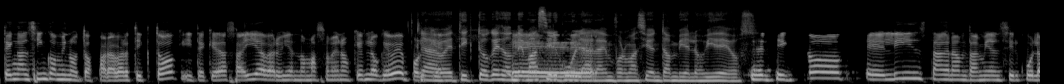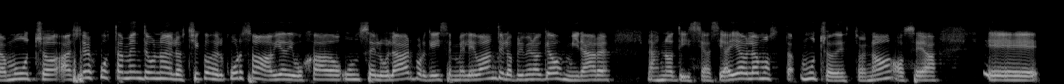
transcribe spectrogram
tengan cinco minutos para ver TikTok y te quedas ahí a ver viendo más o menos qué es lo que ve. Porque, claro, el TikTok es donde más circula eh, la información también, los videos. El TikTok, el Instagram también circula mucho. Ayer justamente uno de los chicos del curso había dibujado un celular porque dice, me levanto y lo primero que hago es mirar las noticias. Y ahí hablamos mucho de esto, ¿no? O sea... Eh,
